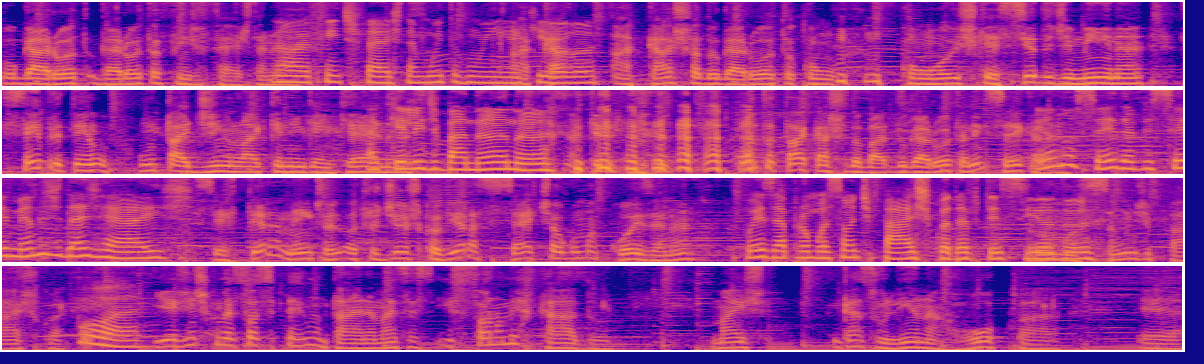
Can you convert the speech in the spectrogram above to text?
o, o garoto, garoto é fim de festa, né? Não, é fim de festa, é muito ruim a aquilo. Ca a caixa do garoto com, com o esquecido de mim, né? Sempre tem um tadinho lá que ninguém quer, né? Aquele né? de banana. Aquele... Quanto tá a caixa do, do garoto? Eu nem sei, cara. Eu não sei, deve ser menos de 10 reais. Certeiramente. Outro dia acho que eu vi era 7 alguma coisa, né? Pois é, promoção de Páscoa deve ter sido. Promoção de Páscoa. Pô. E a gente começou a se perguntar, né? Mas isso só no mercado. Mas gasolina, roupa, é,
